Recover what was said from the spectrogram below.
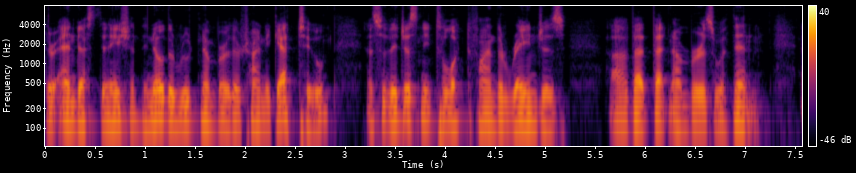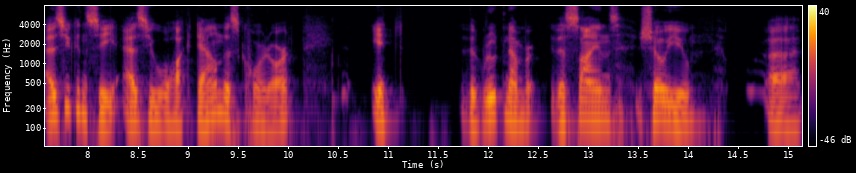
their end destination. They know the route number they're trying to get to, and so they just need to look to find the ranges uh, that that number is within. As you can see, as you walk down this corridor, it the route number, the signs show you uh,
